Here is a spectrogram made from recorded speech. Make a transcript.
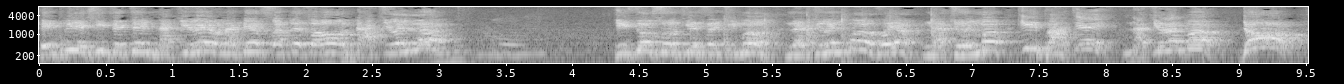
Et puis l'Égypte était naturel. On a bien frappé Pharaon naturellement. Ils ont sorti effectivement naturellement, en voyant naturellement qu'ils partaient naturellement. Donc,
